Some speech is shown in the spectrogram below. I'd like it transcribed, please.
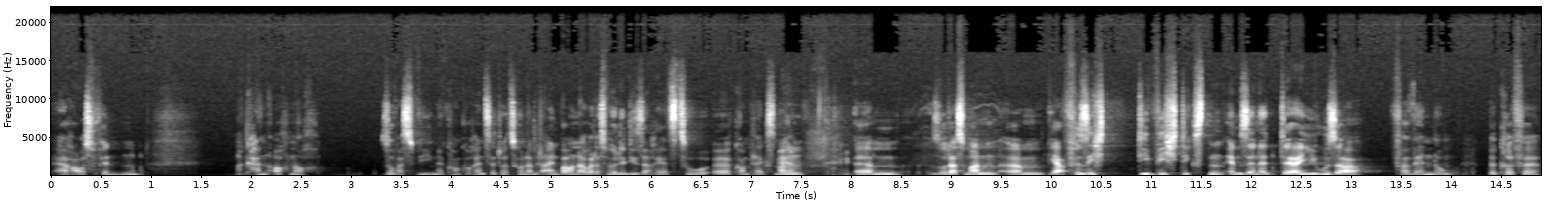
herausfinden. Man kann auch noch sowas wie eine Konkurrenzsituation damit einbauen, aber das würde die Sache jetzt zu äh, komplex machen, mhm. okay. ähm, sodass man ähm, ja, für sich die wichtigsten im Sinne der User-Verwendung Begriffe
